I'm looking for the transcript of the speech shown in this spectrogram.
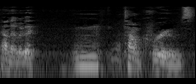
I don't know, maybe like mm, Tom Cruise,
